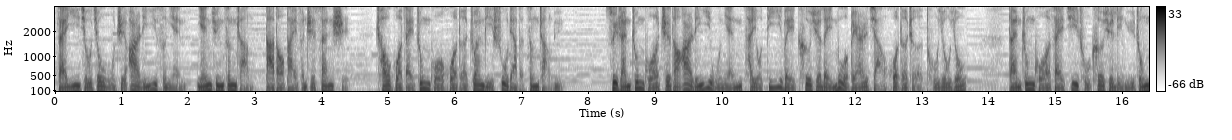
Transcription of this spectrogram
在一九九五至二零一四年年均增长达到百分之三十，超过在中国获得专利数量的增长率。虽然中国直到二零一五年才有第一位科学类诺贝尔奖获得者屠呦呦。但中国在基础科学领域中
